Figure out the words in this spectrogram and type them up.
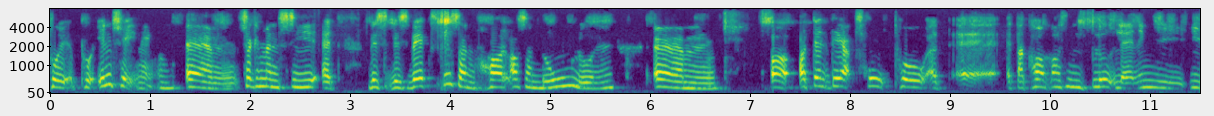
på, på indtjeningen, øhm, så kan man sige, at hvis, hvis væksten sådan holder sig nogenlunde, øhm, og, og den der tro på, at, øh, at der kommer sådan en blød landing i, i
